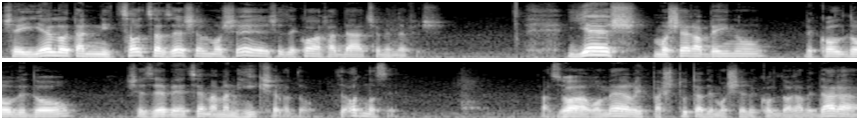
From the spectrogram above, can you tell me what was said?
שיהיה לו את הניצוץ הזה של משה, שזה כוח הדעת שבנפש. יש משה רבינו בכל דור ודור, שזה בעצם המנהיג של הדור. זה עוד נושא. הזוהר אומר, התפשטותא דמשה בכל דורא ודרא,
